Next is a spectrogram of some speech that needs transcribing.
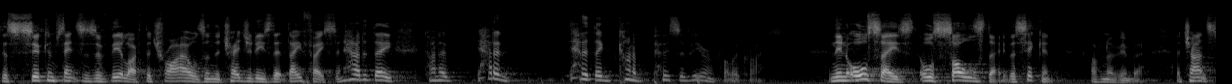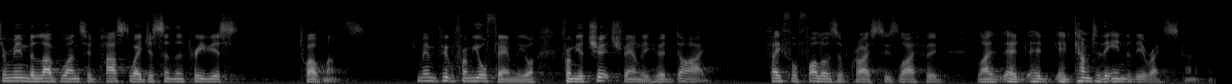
the circumstances of their life, the trials and the tragedies that they faced, and how did they kind of, how did, how did they kind of persevere and follow Christ? And then All, Says, All Souls Day, the 2nd of November, a chance to remember loved ones who'd passed away just in the previous 12 months. To remember people from your family or from your church family who had died, faithful followers of Christ whose life had, life had, had, had come to the end of their race, kind of thing.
